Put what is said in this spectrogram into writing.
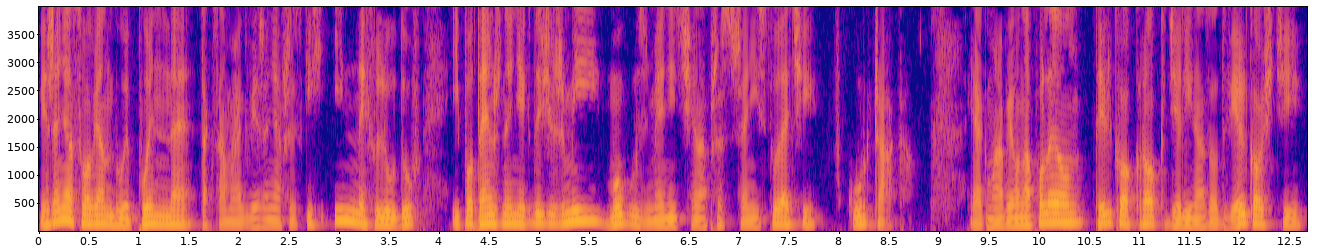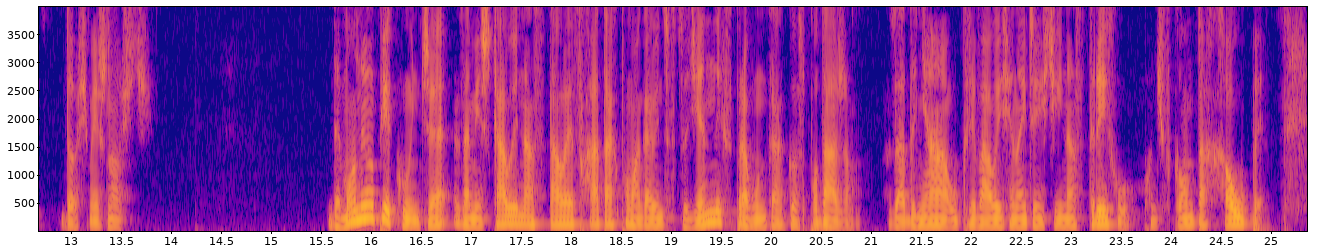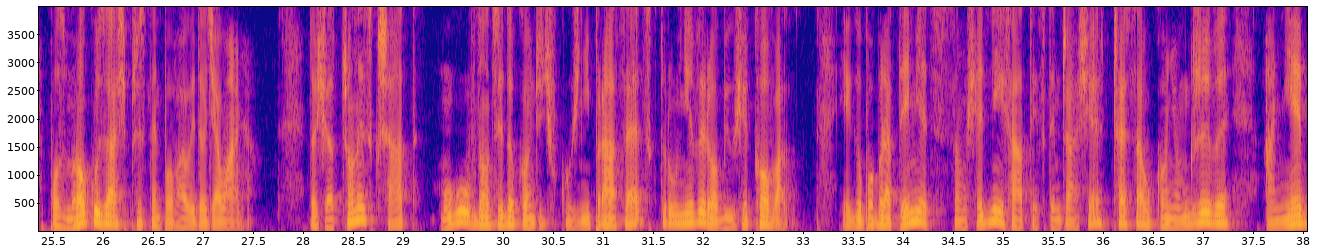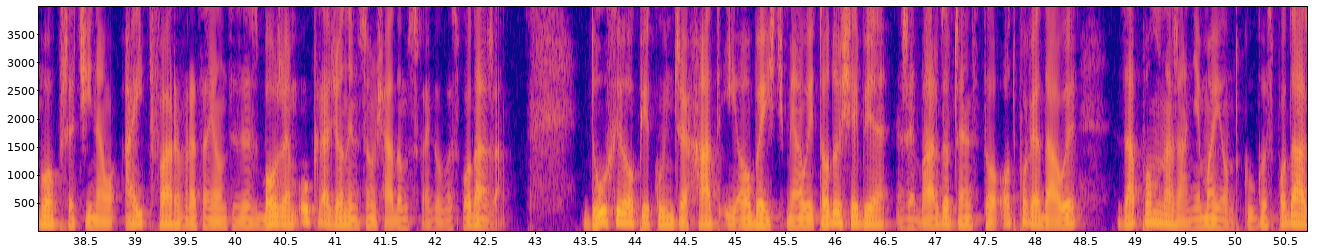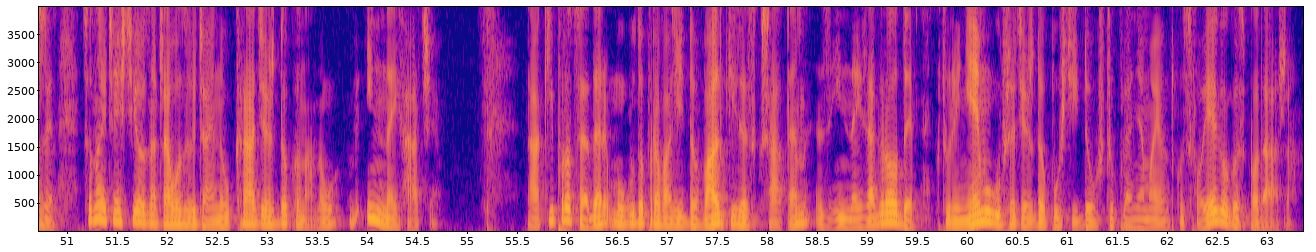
Wierzenia Słowian były płynne, tak samo jak wierzenia wszystkich innych ludów i potężny niegdyś żmij mógł zmienić się na przestrzeni stuleci w kurczaka. Jak mawiał Napoleon, tylko krok dzieli nas od wielkości do śmieszności. Demony opiekuńcze zamieszkały na stałe w chatach, pomagając w codziennych sprawunkach gospodarzom. Za dnia ukrywały się najczęściej na strychu bądź w kątach chałupy. Po zmroku zaś przystępowały do działania. Doświadczony skrzat mógł w nocy dokończyć w kuźni pracę, z którą nie wyrobił się kowal. Jego pobratymiec z sąsiedniej chaty w tym czasie czesał koniom grzywy, a niebo przecinał ajtwar wracający ze zbożem ukradzionym sąsiadom swego gospodarza. Duchy opiekuńcze chat i obejść miały to do siebie, że bardzo często odpowiadały za pomnażanie majątku gospodarzy, co najczęściej oznaczało zwyczajną kradzież dokonaną w innej chacie. Taki proceder mógł doprowadzić do walki ze skrzatem z innej zagrody, który nie mógł przecież dopuścić do uszczuplenia majątku swojego gospodarza.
